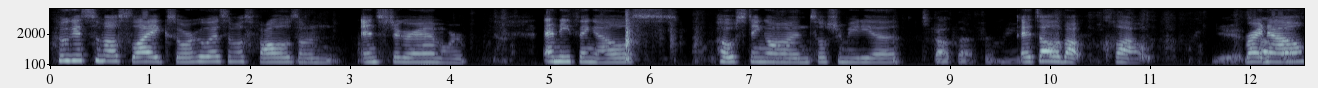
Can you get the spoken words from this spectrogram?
who gets the most likes or who has the most follows on Instagram or anything else, posting on social media. It's about that for me. It's all about clout. Yeah, right now-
